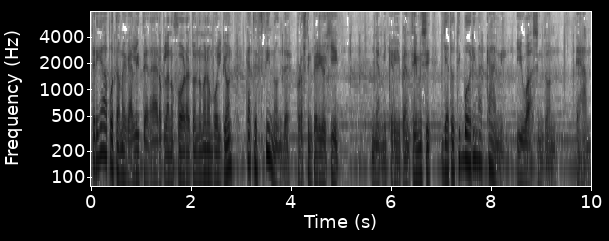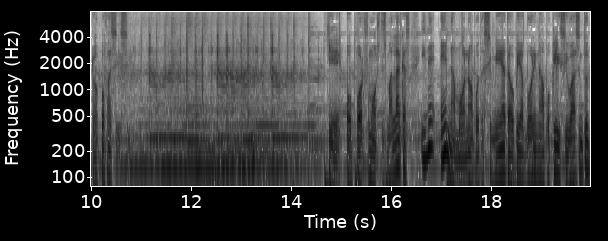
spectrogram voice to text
τρία από τα μεγαλύτερα αεροπλανοφόρα των ΗΠΑ κατευθύνονται προς την περιοχή. Μια μικρή υπενθύμηση για το τι μπορεί να κάνει η Ουάσιγκτον, εάν το αποφασίσει. Και ο πορθμός της Μαλάκας είναι ένα μόνο από τα σημεία τα οποία μπορεί να αποκλείσει η Ουάσιγκτον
